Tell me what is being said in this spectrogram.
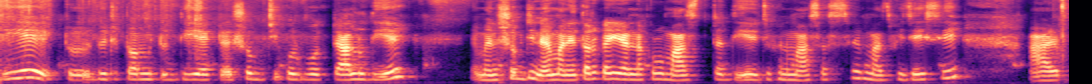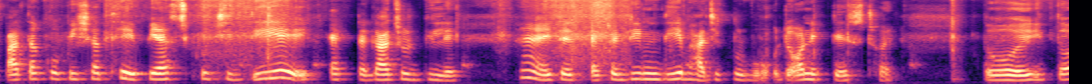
দিয়ে একটু দুটো টমেটো দিয়ে একটা সবজি করব, একটা আলু দিয়ে। মানে সবজি না মানে তরকারি রান্না করব, মাছটা দিয়ে যেখানে মাছ আসছে মাছ ভিজাইছি। আর পাতাকপির সাথে পেঁয়াজ কুচি দিয়ে একটা গাজর দিলে হ্যাঁ এটা একটা ডিম দিয়ে ভাজি করব, ওটা অনেক টেস্ট হয়। তো এই তো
